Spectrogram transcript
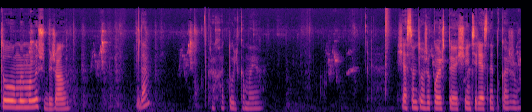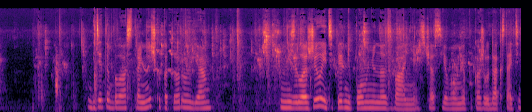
то мой малыш убежал. Да? Крохотулька моя. Сейчас вам тоже кое-что еще интересное покажу. Где-то была страничка, которую я не заложила и теперь не помню название. Сейчас я вам ее покажу. Да, кстати,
